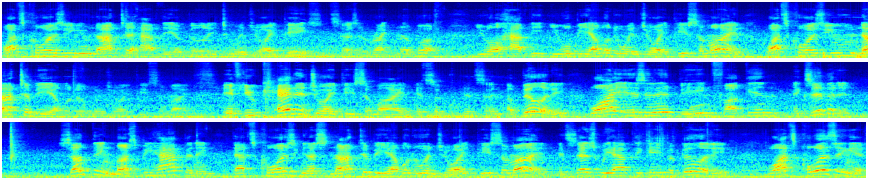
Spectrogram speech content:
What's causing you not to have the ability to enjoy peace? It says it right in the book you will have the you will be able to enjoy peace of mind. What's causing you not to be able to enjoy peace of mind? If you can enjoy peace of mind, it's a it's an ability. Why isn't it being fucking exhibited? Something must be happening that's causing us not to be able to enjoy peace of mind. It says we have the capability. What's causing it?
